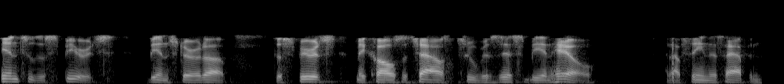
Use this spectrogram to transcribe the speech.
into the spirits being stirred up. The spirits may cause the child to resist being held. And I've seen this happen.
